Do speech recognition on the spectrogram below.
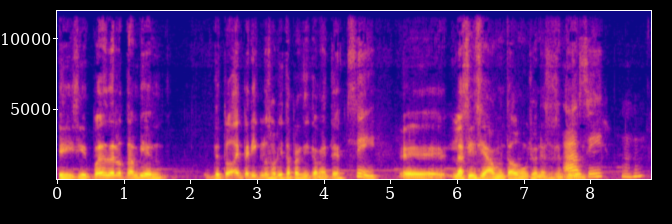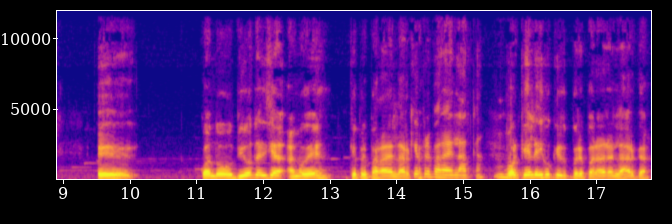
y si puedes verlo también, de todo hay películas ahorita prácticamente. Sí. Eh, la ciencia ha aumentado mucho en ese sentido. Ah, sí. Eh, cuando Dios le dice a Noé que preparara el arca. Que preparara el arca. ¿Por qué le dijo que preparara el arca?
